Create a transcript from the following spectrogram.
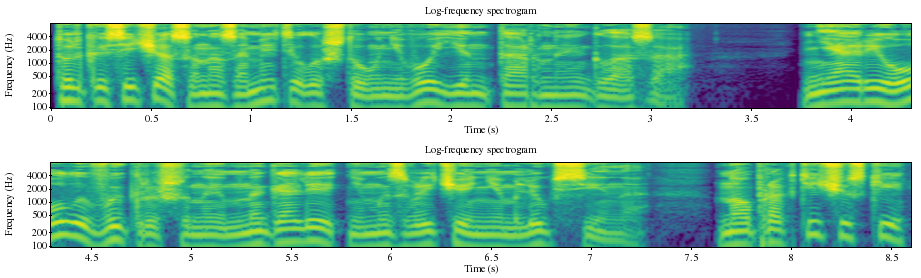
Только сейчас она заметила, что у него янтарные глаза. Не ореолы, выкрашенные многолетним извлечением люксина, но практически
